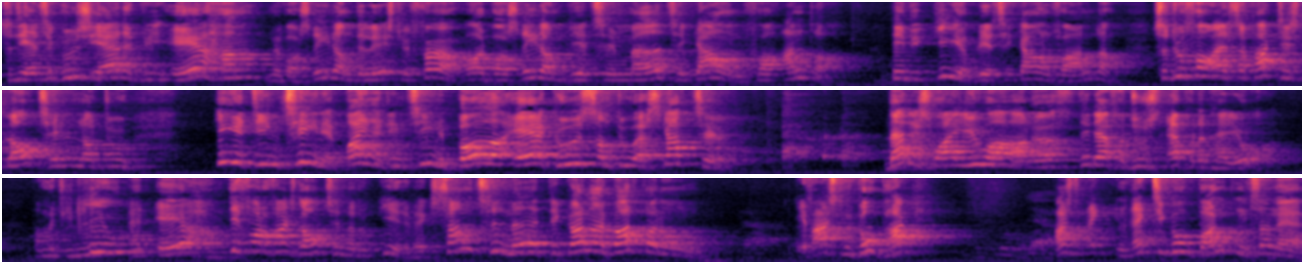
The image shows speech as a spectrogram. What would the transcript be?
Så det er altså Guds hjerte, at vi ærer ham med vores rigdom, det læste vi før, og at vores rigdom bliver til mad til gavn for andre. Det vi giver bliver til gavn for andre. Så du får altså faktisk lov til, når du giver din tiende, bringer din tiende, både at ære Gud, som du er skabt til. That is why you are on earth. Det er derfor, du er på den her jord. Og med dit liv at ære ham. Det får du faktisk lov til, når du giver det væk. Samtidig med, at det gør noget godt for nogen. Det er faktisk en god pakke. Faktisk en rigtig god bonden, sådan er,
